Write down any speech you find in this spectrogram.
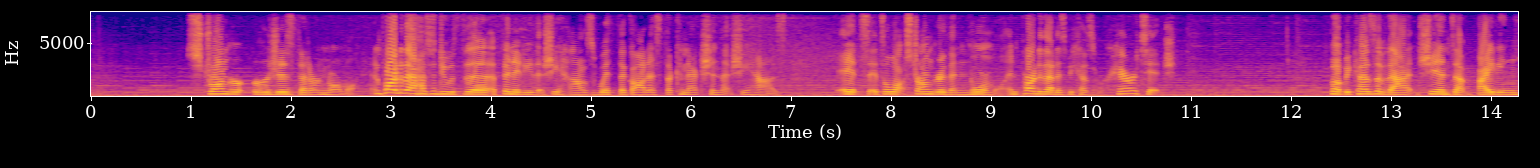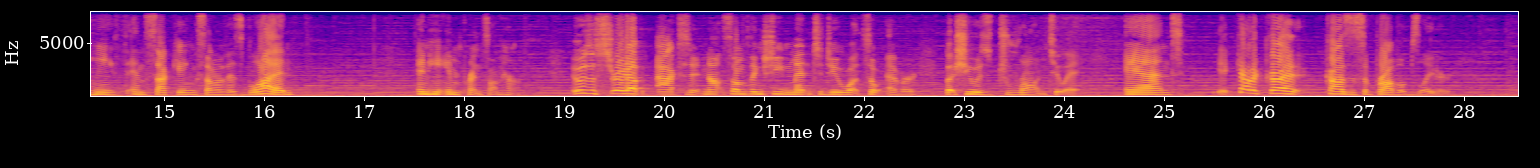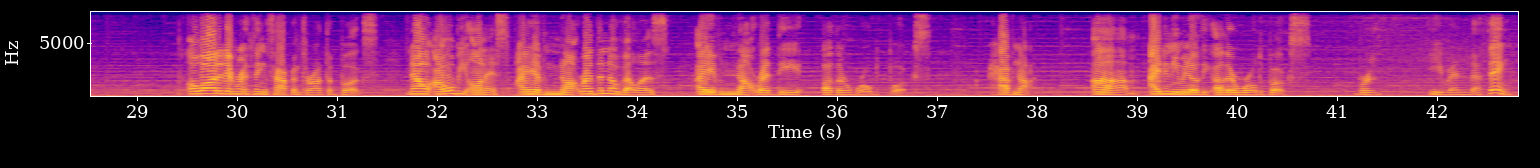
stronger urges that are normal. And part of that has to do with the affinity that she has with the goddess, the connection that she has. It's it's a lot stronger than normal. And part of that is because of her heritage. But because of that, she ends up biting Heath and sucking some of his blood and he imprints on her. It was a straight up accident, not something she meant to do whatsoever, but she was drawn to it. And it kind of ca- causes some problems later. A lot of different things happen throughout the books. Now, I will be honest, I have not read the novellas. I have not read the Otherworld books. Have not. Um, I didn't even know the Otherworld books were even a thing.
